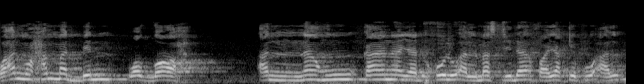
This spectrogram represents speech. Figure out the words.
Waan Muhammad bin Waddah annahu kana yadkhulu al masjida fayaqifu al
